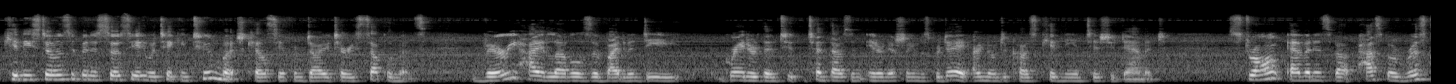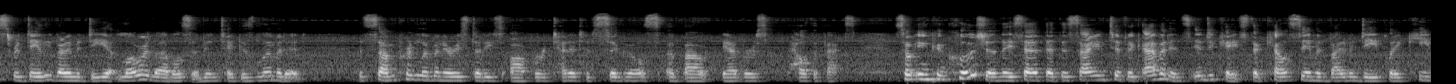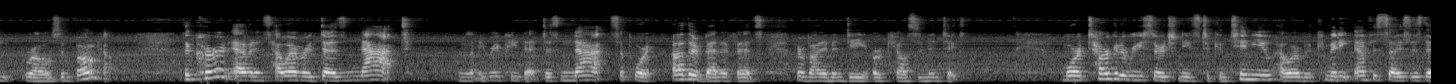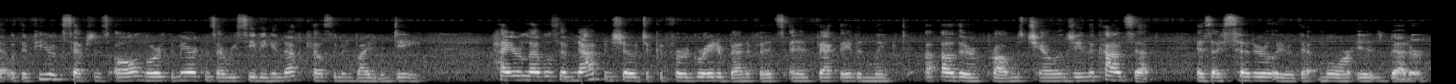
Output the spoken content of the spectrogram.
Kidney stones have been associated with taking too much calcium from dietary supplements. Very high levels of vitamin D greater than 10,000 international units per day are known to cause kidney and tissue damage. Strong evidence about possible risks for daily vitamin D at lower levels of intake is limited, but some preliminary studies offer tentative signals about adverse health effects. So, in conclusion, they said that the scientific evidence indicates that calcium and vitamin D play key roles in bone health. The current evidence, however, does not and let me repeat that, does not support other benefits for vitamin D or calcium intakes. More targeted research needs to continue. However, the committee emphasizes that with a few exceptions, all North Americans are receiving enough calcium and vitamin D. Higher levels have not been shown to confer greater benefits, and in fact, they've been linked to other problems challenging the concept, as I said earlier, that more is better.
